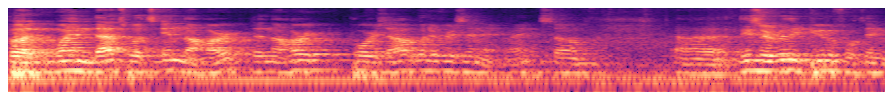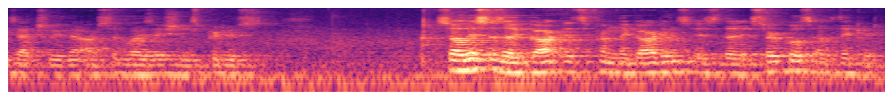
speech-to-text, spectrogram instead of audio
But when that's what's in the heart, then the heart pours out whatever's in it, right? So uh, these are really beautiful things, actually, that our civilizations produce. So this is a gar- it's from the gardens is the circles of dhikr.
